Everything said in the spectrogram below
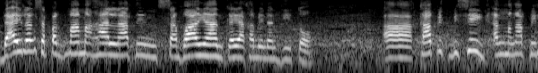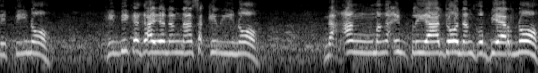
Dahil lang sa pagmamahal natin sa bayan, kaya kami nandito. Ah, kapit-bisig ang mga Pilipino. Hindi kagaya ng nasa Quirino, na ang mga empleyado ng gobyerno,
